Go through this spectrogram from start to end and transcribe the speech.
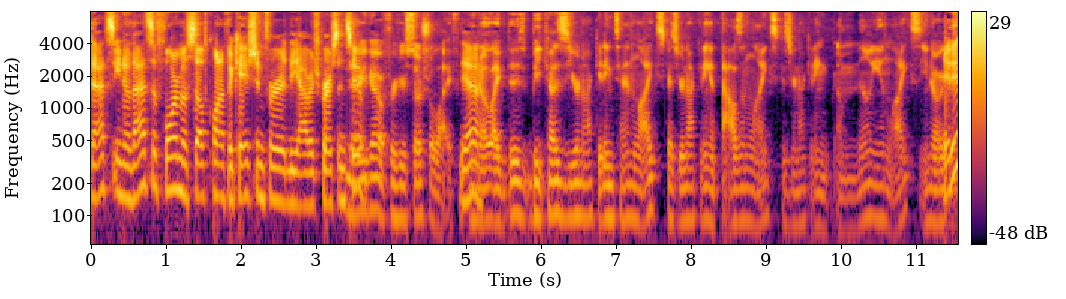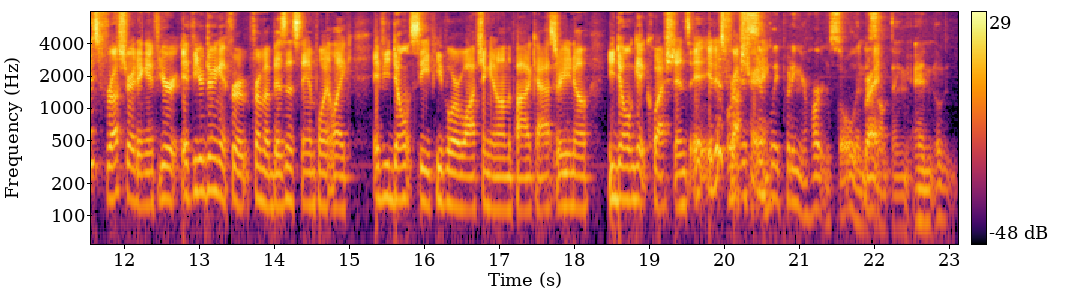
that's you know that's a form of self quantification for the average person too. there you go for your social life. Yeah. you know, like this because you're not getting ten likes, because you're not getting a thousand likes, because you're not getting a million likes. You know, It is frustrating if you're if you're doing it for from a business standpoint. Like if you don't see people are watching it on the podcast, or you know you don't get questions, it, it is frustrating. simply putting your heart and soul into Right. something and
